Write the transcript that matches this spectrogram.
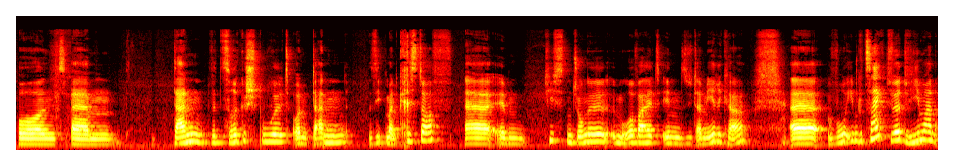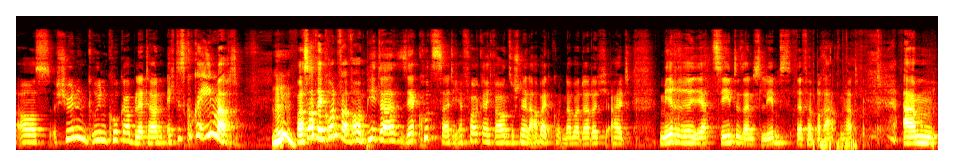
Und ähm, dann wird zurückgespult und dann sieht man Christoph äh, im tiefsten Dschungel im Urwald in Südamerika, äh, wo ihm gezeigt wird, wie man aus schönen grünen Kokablättern echtes Kokain macht. Was auch der Grund war, warum Peter sehr kurzzeitig erfolgreich war und so schnell arbeiten konnte, aber dadurch halt mehrere Jahrzehnte seines Lebens äh, verbraten hat. Ähm,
